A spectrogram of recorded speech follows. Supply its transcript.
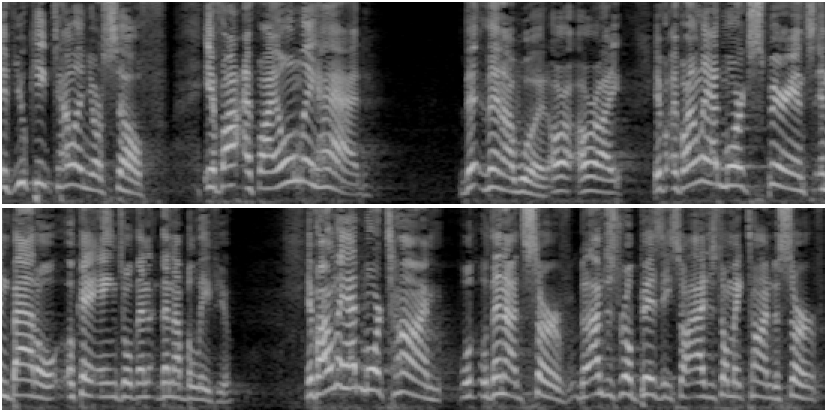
if you keep telling yourself, if I, if I only had, th- then I would. All right. All right. If, if I only had more experience in battle, okay, angel, then, then I believe you. If I only had more time, well, well, then I'd serve. But I'm just real busy, so I just don't make time to serve.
